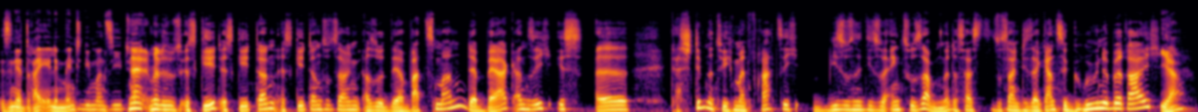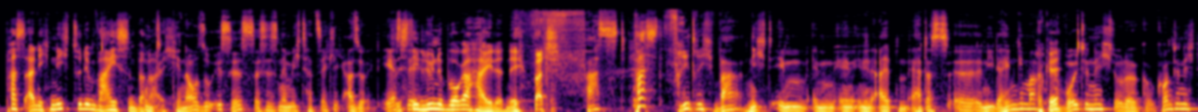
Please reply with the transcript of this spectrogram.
sind ja drei Elemente, die man sieht. Nein, es geht, es geht dann, es geht dann sozusagen, also der Watzmann, der Berg an sich ist, äh, das stimmt natürlich. Man fragt sich, wieso sind die so eng zusammen? Ne? Das heißt sozusagen dieser ganze grüne Bereich Ja. passt eigentlich nicht zu dem weißen Und Bereich. genau so ist es. Das ist nämlich tatsächlich, also Das ist erste die Lüneburger Heide. Nee, Quatsch. fast. Fast. Friedrich war nicht im, im, in den Alpen. Er hat das äh, nie dahin gemacht, Okay. er wollte nicht oder ko- konnte nicht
